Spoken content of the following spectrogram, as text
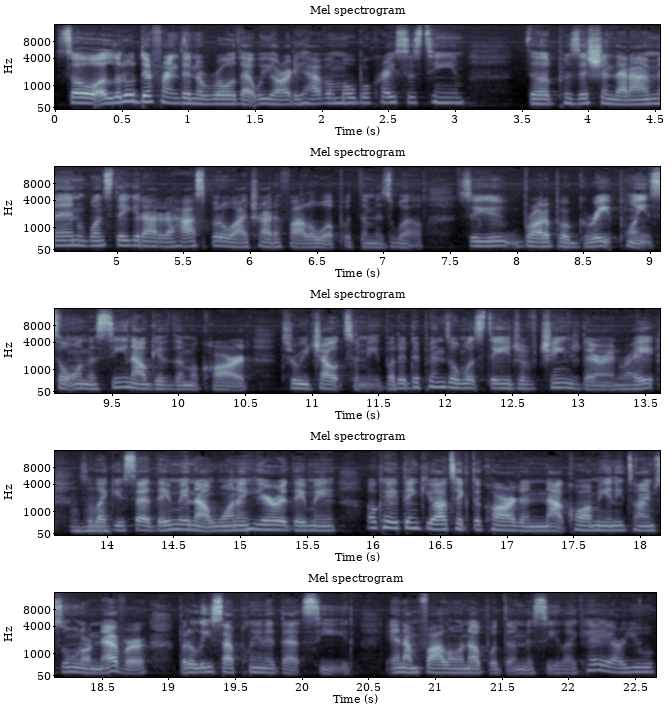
So a little different than a role that we already have a mobile crisis team. The position that I'm in, once they get out of the hospital, I try to follow up with them as well. So you brought up a great point. So on the scene, I'll give them a card to reach out to me, but it depends on what stage of change they're in, right? So like you said, they may not want to hear it. They may, okay, thank you, I'll take the card and not call me anytime soon or never. But at least I planted that seed, and I'm following up with them to see like, hey, are you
